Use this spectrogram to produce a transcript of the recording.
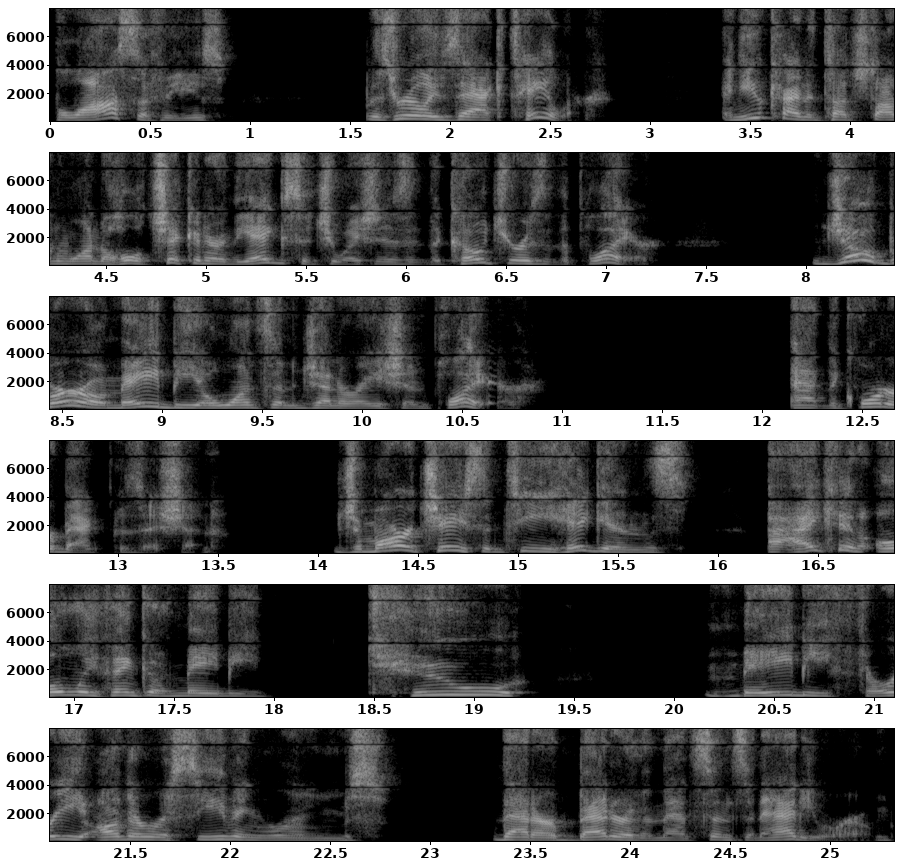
philosophies? But it's really Zac Taylor. And you kind of touched on one the whole chicken or the egg situation. Is it the coach or is it the player? Joe Burrow may be a once in a generation player at the quarterback position. Ja'Marr Chase and Tee Higgins, I can only think of maybe two, maybe three other receiving rooms that are better than that Cincinnati room.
